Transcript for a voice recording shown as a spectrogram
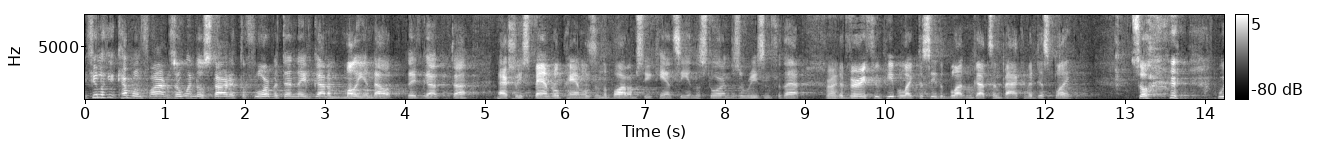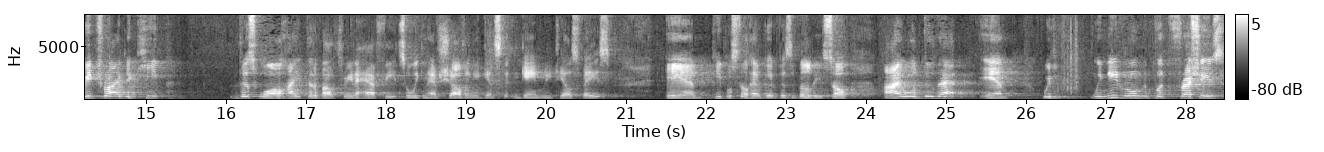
if you look at Cumberland Farms, their windows start at the floor, but then they've got them mullioned out. They've got, uh, actually spandrel panels in the bottom, so you can't see in the store, and there's a reason for that. Right. That very few people like to see the blood and guts in back of a display. So, we tried to keep this wall height at about three and a half feet, so we can have shelving against it and gain retail space, and people still have good visibility. So I will do that. And we, we need room to put freshies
